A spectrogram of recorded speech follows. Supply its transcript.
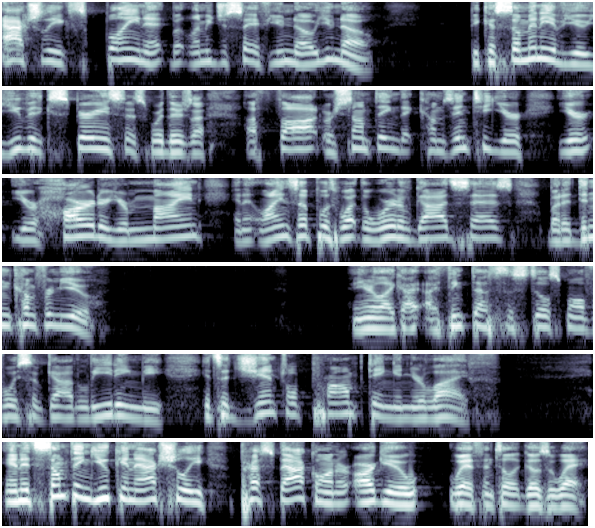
actually explain it, but let me just say if you know, you know. Because so many of you, you've experienced this where there's a, a thought or something that comes into your, your, your heart or your mind and it lines up with what the Word of God says, but it didn't come from you. And you're like, I, I think that's the still small voice of God leading me. It's a gentle prompting in your life. And it's something you can actually press back on or argue with until it goes away.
